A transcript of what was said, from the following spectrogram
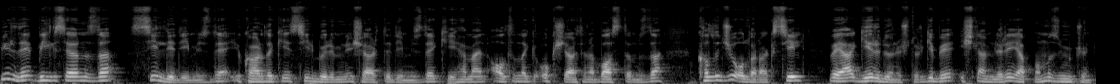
Bir de bilgisayarınızda sil dediğimizde yukarıdaki sil bölümünü işaretlediğimizde ki hemen altındaki ok işaretine bastığımızda kalıcı olarak sil veya geri dönüştür gibi işlemleri yapmamız mümkün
